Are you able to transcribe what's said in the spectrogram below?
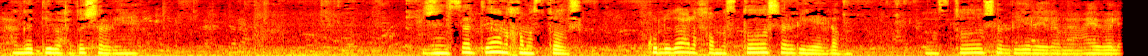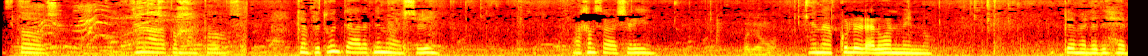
الحاجات دي بحداشر ريال. الجنسات دي على خمستاشر. كل ده على خمستاشر ريال اهو. خمستاشر ريال يا جماعة يا بلا خمستاشر. هنا على تمنتاشر. كان في توينتي على اتنين وعشرين. على خمسة وعشرين. هنا كل الألوان منه. الكاميرا دي حلوة.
